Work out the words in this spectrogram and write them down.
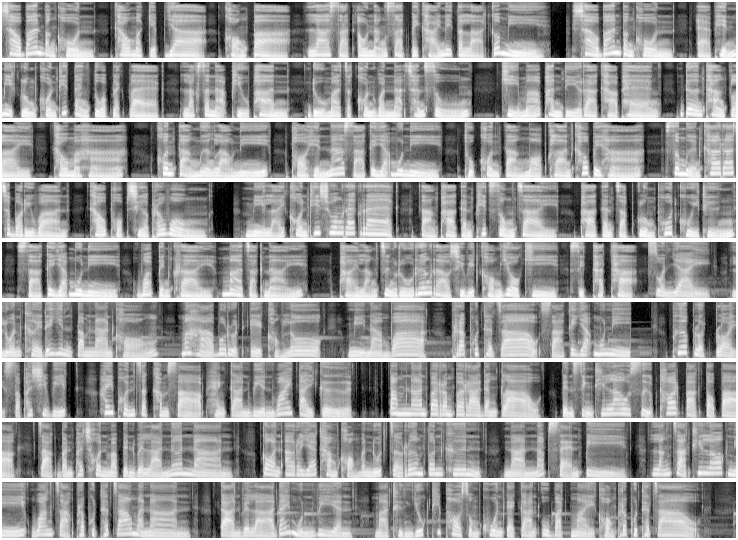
ชาวบ้านบางคนเข้ามาเก็บหญ้า ของป่า ล่าสัตว์เอาหนังสัตว์ไปขายในตลาดก็มี ชาวบ้านบางคน แอบเห็นมีกลุ่มคนที่แต่งตัวแปลกๆ ลักษณะผิวพรรณดูมาจากคนวันณะชั้นสูง ขี่ม้าพันธุ์ดีราคาแพง เดินทางไกล เข้ามาหา คนต่างเมืองเหล่านี้ พอเห็นหน้าสากยะมุนี ทุกคนต่างหมอบคลานเข้าไปหา เสมือนข้าราชบริวาร เขาพบเชื้อพระวงศ์มีหลายคนที่ช่วงแรก ๆ ต่างพากันพิษสงใจ พากันจับกลุ่มพูดคุยถึง สากยมุนีว่าเป็นใครมาจากไหน ภายหลังจึงรู้เรื่องราวชีวิตของโยคี สิทธัตถะ ส่วนใหญ่ล้วนเคยได้ยินตำนานของมหาบุรุษเอกของโลก มีนามว่า พระพุทธเจ้า สากยมุนี เพื่อปลดปล่อยสรรพชีวิต ให้พ้นจากคำสาปแห่งการเวียนว่ายตายเกิด ตำนานปรัมปราดังกล่าว เป็นสิ่งที่เล่าสืบทอดปากต่อปาก จากบรรพชนมาเป็นเวลาเนิ่นนาน ก่อนอารยธรรมของมนุษย์จะเริ่มต้นขึ้น นานนับแสนปี หลังจากที่โลกนี้ว่างจากพระพุทธเจ้ามานาน การเวลาได้หมุนเวียนมาถึงยุคที่พอสมควรแก่การอุบัติใหม่ของพระพุทธเจ้า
